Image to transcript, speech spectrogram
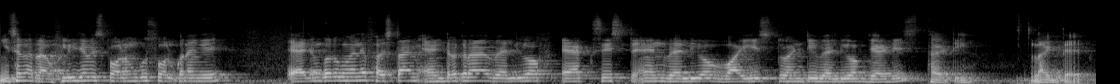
means अगर रफली जब इस प्रॉब्लम को सॉल्व करेंगे एजम करो मैंने फ़र्स्ट टाइम एंटर कराया value of X is ten value of Y is twenty value of Z is thirty like that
